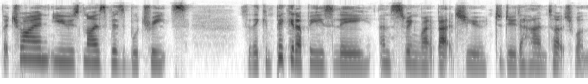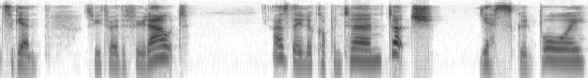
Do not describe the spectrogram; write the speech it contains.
but try and use nice visible treats so they can pick it up easily and swing right back to you to do the hand touch once again. So you throw the food out. As they look up and turn, touch. Yes, good boy.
